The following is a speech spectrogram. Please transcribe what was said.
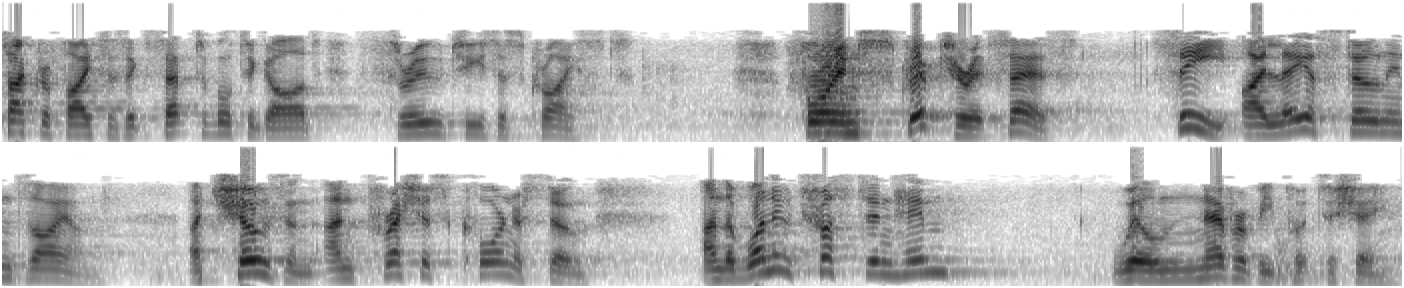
sacrifices acceptable to God through Jesus Christ. For in Scripture it says, See, I lay a stone in Zion, a chosen and precious cornerstone, and the one who trusts in him will never be put to shame.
